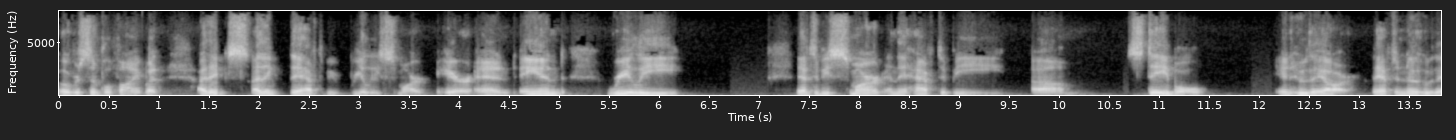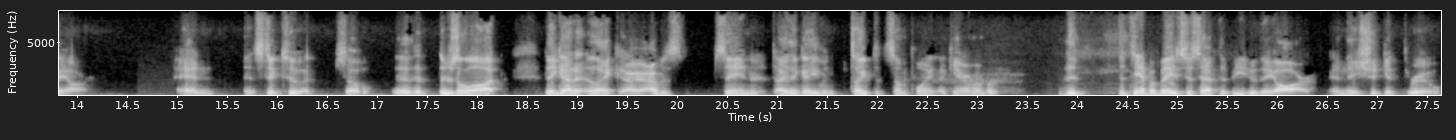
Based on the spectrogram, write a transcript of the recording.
oversimplifying, but I think I think they have to be really smart here, and and really they have to be smart, and they have to be um, stable in who they are. They have to know who they are, and and stick to it. So there's a lot. They got it. Like I, I was saying, I think I even typed at some point. I can't remember. The the Tampa Bay's just have to be who they are, and they should get through.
